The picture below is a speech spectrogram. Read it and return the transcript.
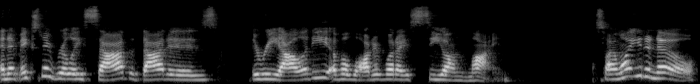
And it makes me really sad that that is the reality of a lot of what I see online. So I want you to know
